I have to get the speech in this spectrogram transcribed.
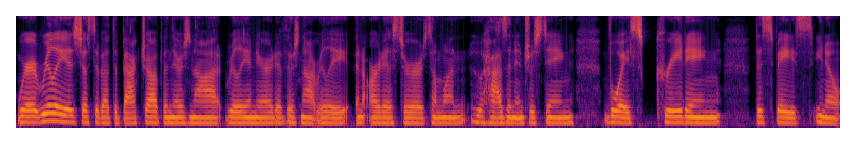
where it really is just about the backdrop and there's not really a narrative. There's not really an artist or someone who has an interesting voice creating the space. You know,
